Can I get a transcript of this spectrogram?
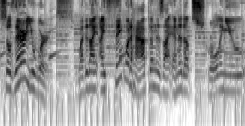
So there you worked. What did I... I think what happened is I ended up scrolling you...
